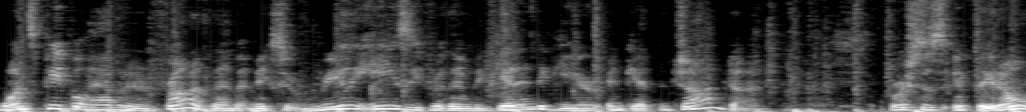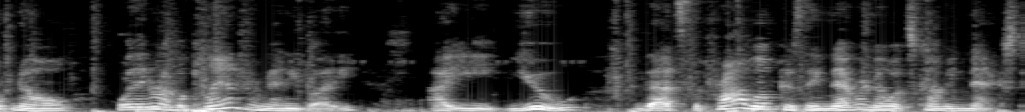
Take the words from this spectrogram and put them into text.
Once people have it in front of them, it makes it really easy for them to get into gear and get the job done. Versus if they don't know or they don't have a plan from anybody, i.e., you, that's the problem because they never know what's coming next.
